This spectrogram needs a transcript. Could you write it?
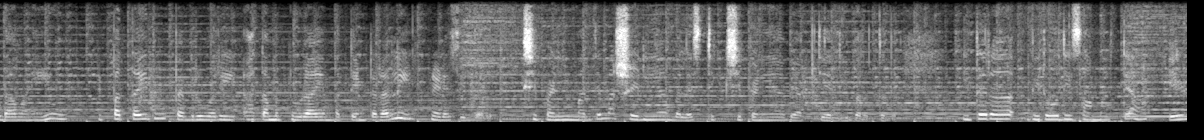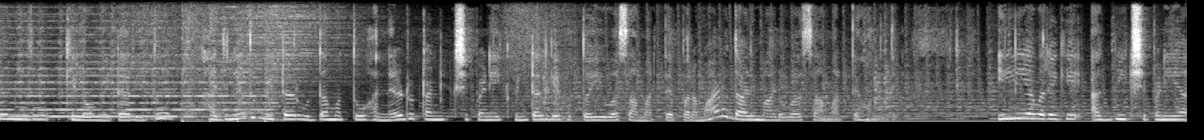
ಉಡಾವಣೆಯು ಇಪ್ಪತ್ತೈದು ಫೆಬ್ರವರಿ ಹತ್ತೊಂಬತ್ತುನೂರ ಎಂಬತ್ತೆಂಟರಲ್ಲಿ ನಡೆಸಿದ್ದರು ಕ್ಷಿಪಣಿ ಮಧ್ಯಮ ಶ್ರೇಣಿಯ ಬ್ಯಾಲಿಸ್ಟಿಕ್ ಕ್ಷಿಪಣಿಯ ವ್ಯಾಪ್ತಿಯಲ್ಲಿ ಬರುತ್ತದೆ. ಇದರ ವಿರೋಧಿ ಸಾಮರ್ಥ್ಯ ಏಳುನೂರು ಕಿಲೋಮೀಟರ್ ಇದ್ದು, ಹದಿನೈದು ಮೀಟರ್ ಉದ್ದ ಮತ್ತು ಹನ್ನೆರಡು ಟನ್ ಕ್ಷಿಪಣಿ ಕ್ವಿಂಟಲ್ಗೆ ಹೊತ್ತೊಯ್ಯುವ ಸಾಮರ್ಥ್ಯ ಪರಮಾಣು ದಾಳಿ ಮಾಡುವ ಸಾಮರ್ಥ್ಯ ಹೊಂದಿದೆ. ಇಲ್ಲಿಯವರೆಗೆ ಅಗ್ನಿ ಕ್ಷಿಪಣಿಯ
